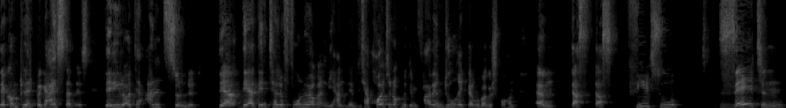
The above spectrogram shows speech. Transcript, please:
der komplett begeistert ist, der die Leute anzündet, der, der den Telefonhörer in die Hand nimmt. Ich habe heute noch mit dem Fabian Durek darüber gesprochen, ähm, dass das viel zu selten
